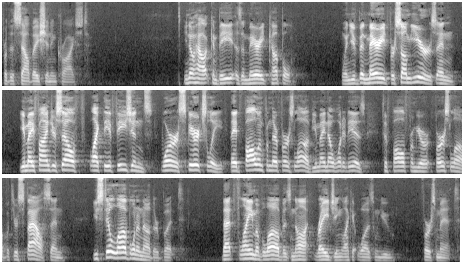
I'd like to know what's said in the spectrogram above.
for this salvation in Christ. You know how it can be as a married couple when you've been married for some years and you may find yourself like the Ephesians were spiritually. They had fallen from their first love. You may know what it is to fall from your first love with your spouse, and you still love one another, but that flame of love is not raging like it was when you first met.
